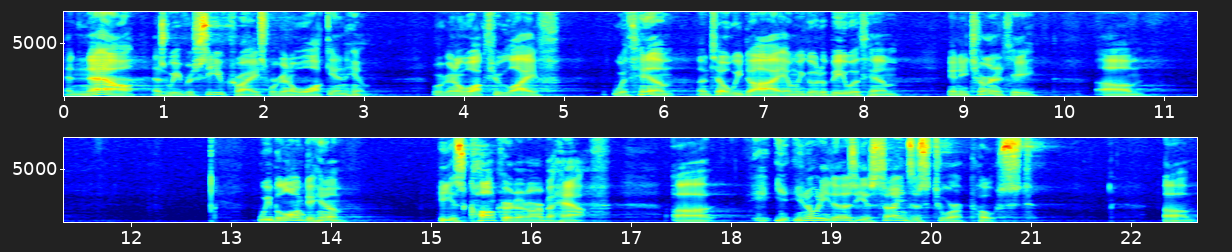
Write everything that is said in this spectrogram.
And now, as we receive Christ, we're going to walk in Him. We're going to walk through life with Him until we die and we go to be with Him in eternity. Um, we belong to Him. He has conquered on our behalf. Uh, you know what He does? He assigns us to our post. Um,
